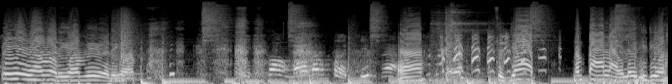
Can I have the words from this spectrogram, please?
พี่ฟิวครับสวัสดีครับพี่สวัสดีครับปิดกล้องแล้วต้องเปิดคลิปนะอะสุดยอดน้ำตาไหลเลยทีเดียว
